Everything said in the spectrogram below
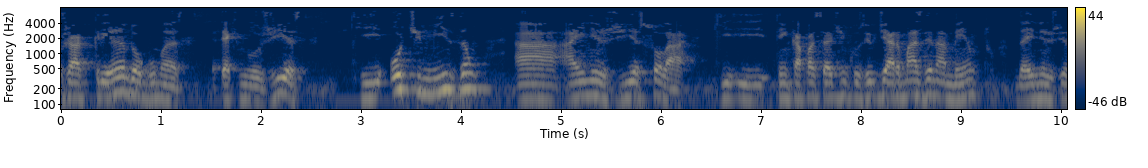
já criando algumas tecnologias que otimizam a, a energia solar, que tem capacidade, inclusive, de armazenamento da energia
